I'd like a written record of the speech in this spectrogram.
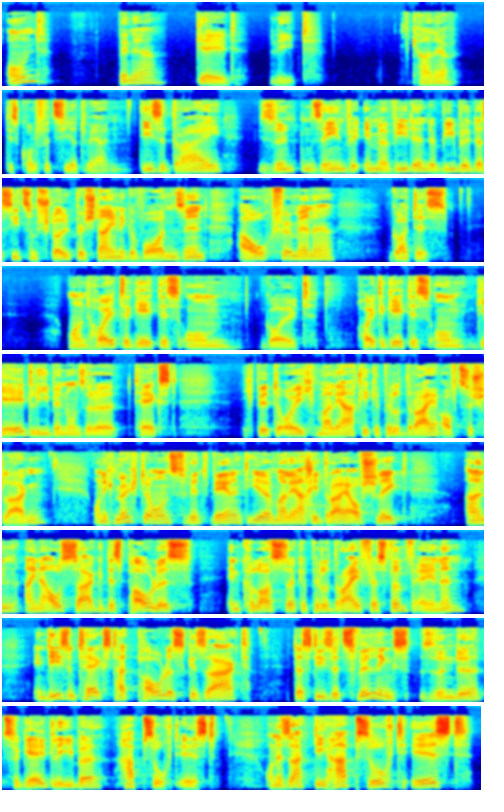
Und wenn er Geld liebt, kann er disqualifiziert werden. Diese drei Sünden sehen wir immer wieder in der Bibel, dass sie zum Stolpersteine geworden sind, auch für Männer Gottes. Und heute geht es um Gold. Heute geht es um Geldliebe in unserem Text. Ich bitte euch, Malachi Kapitel 3 aufzuschlagen. Und ich möchte uns, während ihr Malachi 3 aufschlägt, an eine Aussage des Paulus in Kolosser Kapitel 3, Vers 5 erinnern. In diesem Text hat Paulus gesagt, dass diese Zwillingssünde zur Geldliebe Habsucht ist. Und er sagt, die Habsucht ist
